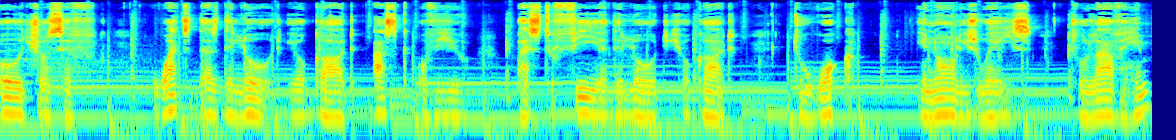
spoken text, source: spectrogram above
oh Joseph, what does the Lord your God ask of you but to fear the Lord your God, to walk in all his ways, to love him,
